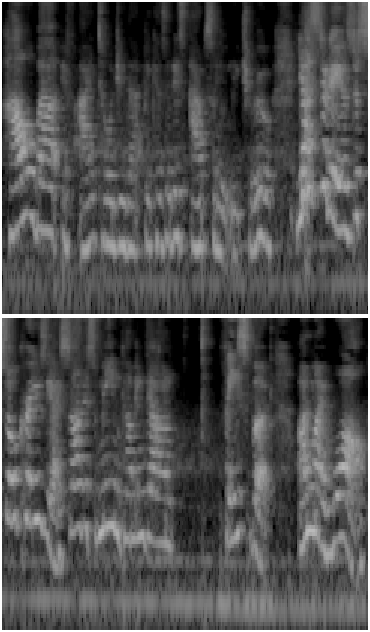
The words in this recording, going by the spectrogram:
How about if I told you that? Because it is absolutely true. Yesterday is just so crazy. I saw this meme coming down Facebook on my wall.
